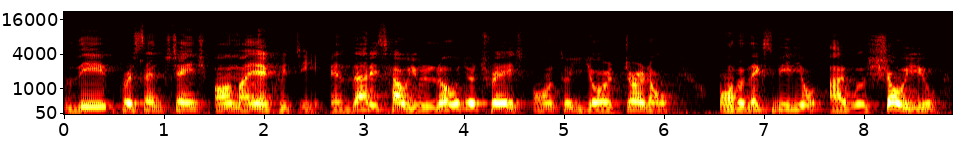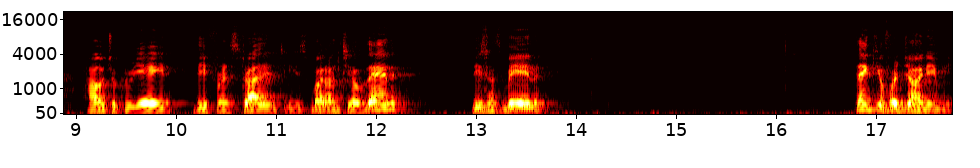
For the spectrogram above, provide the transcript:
the percent change on my equity. And that is how you load your trades onto your journal. On the next video, I will show you how to create different strategies. But until then, this has been. Thank you for joining me.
